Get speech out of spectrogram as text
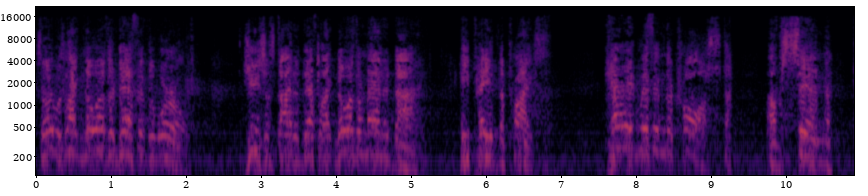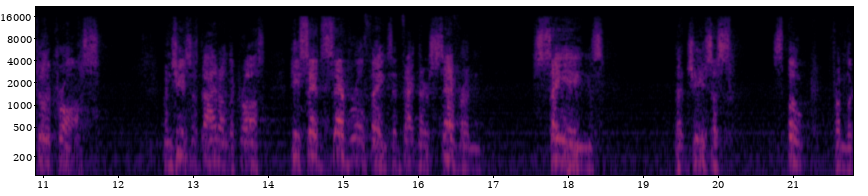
So it was like no other death in the world. Jesus died a death like no other man had died. He paid the price. Carried with him the cross of sin to the cross. When Jesus died on the cross, he said several things. In fact, there are seven sayings that Jesus spoke from the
